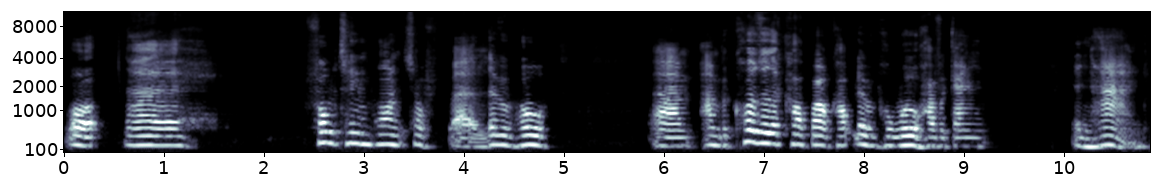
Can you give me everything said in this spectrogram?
what, uh, 14 points off uh, Liverpool. Um, and because of the World Cup, Liverpool will have a game in hand.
